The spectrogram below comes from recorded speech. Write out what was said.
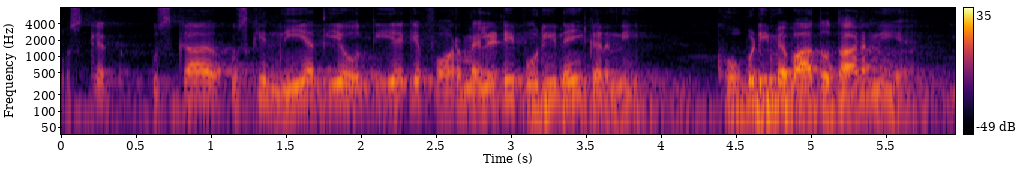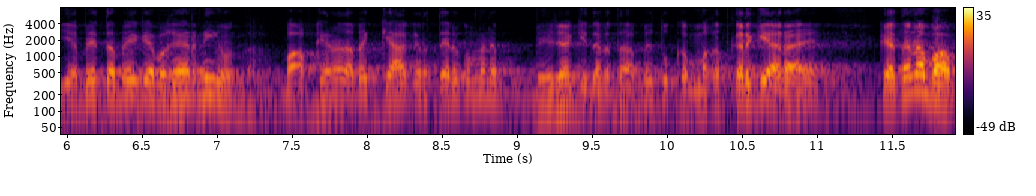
اس کے اس کا اس کی نیت یہ ہوتی ہے کہ فارمیلٹی پوری نہیں کرنی کھوپڑی میں بات اتارنی ہے یہ ابے تبے کے بغیر نہیں ہوتا باپ کہنا ابے کیا کر تیرے کو میں نے بھیجا کدھر تھا ابے تو مقد کر کے آ رہا ہے کہتا نا باپ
